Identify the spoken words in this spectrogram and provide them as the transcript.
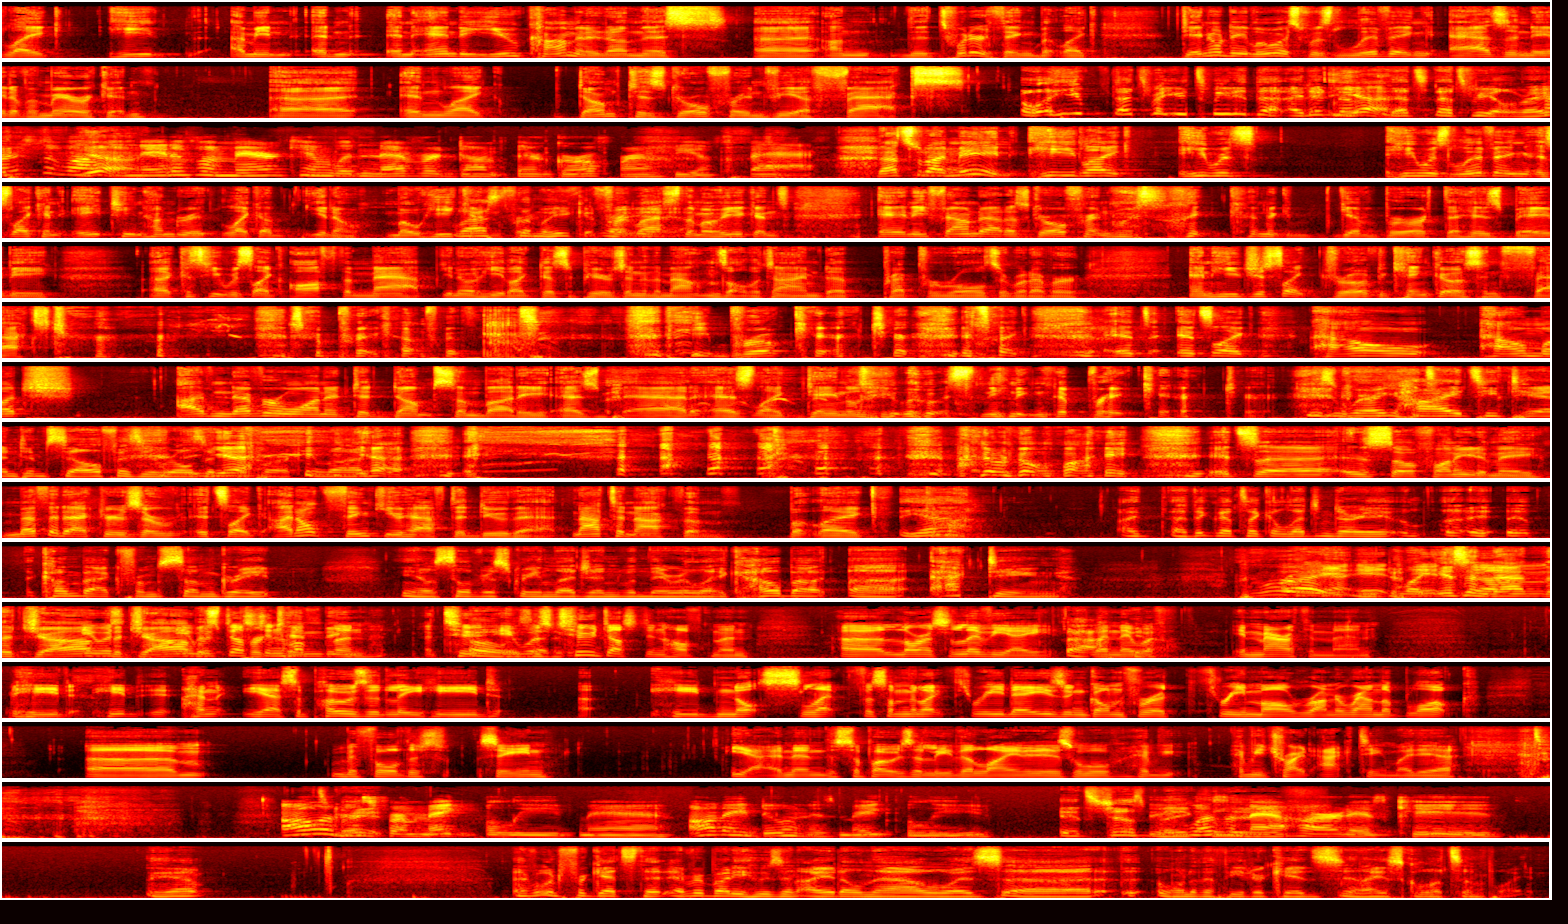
like he I mean and and Andy you commented on this uh, on the Twitter thing but like Daniel Day Lewis was living as a Native American uh, and like dumped his girlfriend via fax Oh, you, that's right. You tweeted that. I didn't know. Yeah. That's that's real, right? First of all, Yeah. a Native American would never dump their girlfriend via fax. That's what I mean. He like he was he was living as like an 1800 like a you know Mohican Last for, the Mohican, for right, last of the Mohicans, and he found out his girlfriend was like going to give birth to his baby uh, because he was like off the map. You know, he like disappears into the mountains all the time to prep for roles or whatever, and he just like drove to Kinkos and faxed her to break up with. he broke character. It's like it's it's like how how much I've never wanted to dump somebody as bad as like Daniel D. Lewis needing to break character. He's wearing hides. He tanned himself as he rolls into Yeah, the parking lot. yeah. I don't know why it's uh it's so funny to me. Method actors are. It's like I don't think you have to do that. Not to knock them, but like, Yeah. come on. I, I think that's like a legendary uh, uh, comeback from some great, you know, silver screen legend when they were like, "How about uh, acting?" Right. Yeah, it- like, it's, isn't that um, the job? It was, the job it was is Dustin pretending. Hoffman. To, Oh, it is was that it? to Dustin Hoffman, uh, Laurence Olivier Ah, when they were in Marathon Man. He'd he'd and, yeah supposedly he'd uh, he'd not slept for something like three days and gone for a three mile run around the block, um, before this scene. Yeah, and then the, supposedly the line is, "Well, have you have you tried acting, my dear?" All of this for make believe, man. All they doing is make believe. It's just It wasn't that hard as kids. Yep. Everyone forgets that everybody who's an idol now was uh, one of the theater kids in high school at some point.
